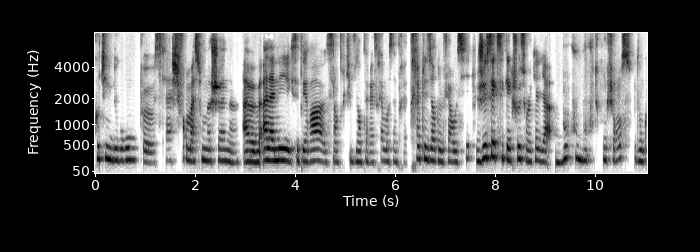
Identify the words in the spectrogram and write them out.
coaching de groupe slash formation Notion à l'année, etc. C'est un truc qui vous intéresserait. Moi, ça me ferait très plaisir de le faire aussi. Je sais que c'est quelque chose sur lequel il y a beaucoup, beaucoup de concurrence. Donc,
